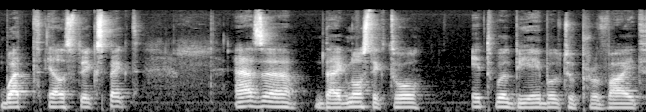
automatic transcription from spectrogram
What else to expect? As a diagnostic tool, it will be able to provide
